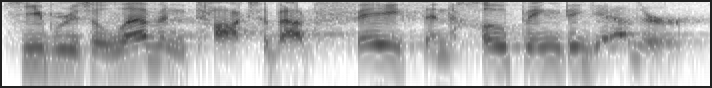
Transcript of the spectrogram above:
Hebrews 11 talks about faith and hoping together.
